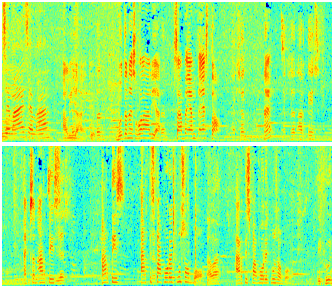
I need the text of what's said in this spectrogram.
SMA SMA Alia gitu. Mboten sekolah Mboten. sampai MTS toh. action Eh? action artis Action artis. yes Artis. Artis favoritmu sopo? apa Artis favoritmu sopo? Igun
